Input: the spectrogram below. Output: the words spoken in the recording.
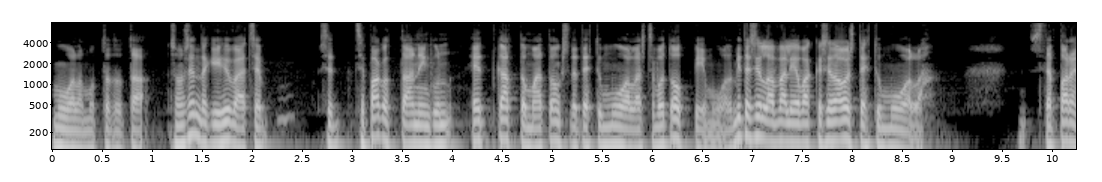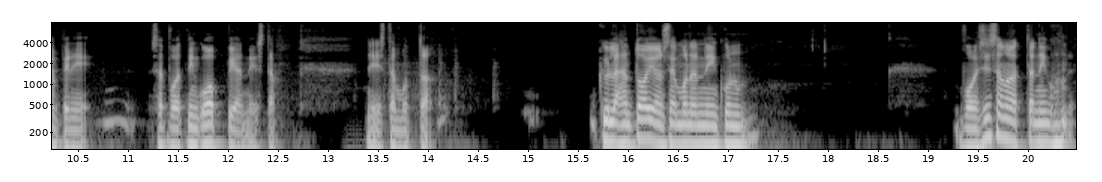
muualla mutta tota, se on sen takia hyvä, että se, se, se pakottaa niin kuin, et katsomaan, että onko sitä tehty muualla, että sä voit oppia muualla. Mitä sillä on väliä, vaikka sitä olisi tehty muualla? sitä parempi, niin sä voit niin kuin oppia niistä, niistä, mutta kyllähän toi on semmoinen niin kuin, voisin sanoa, että niin kuin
